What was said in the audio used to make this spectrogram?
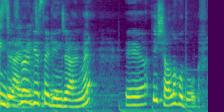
istiyoruz. incelme Bölgesel incelme. E, İnşallah o da olur.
